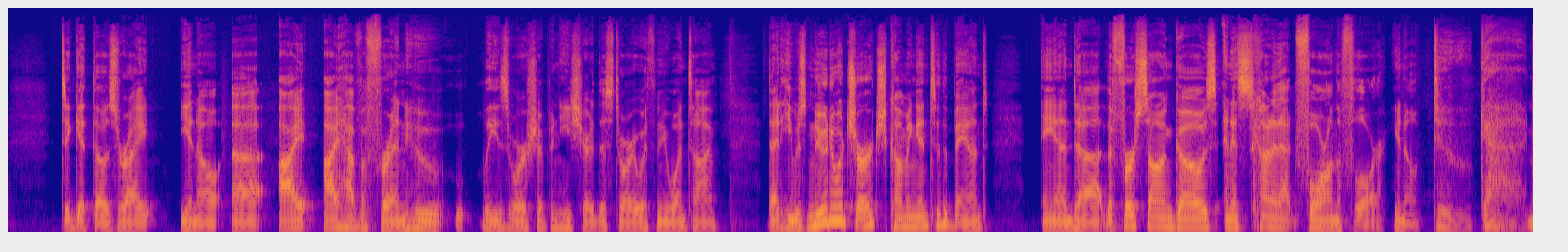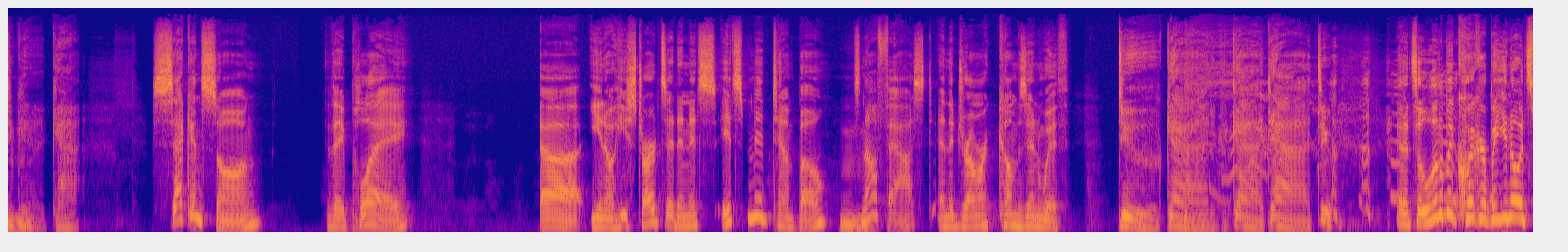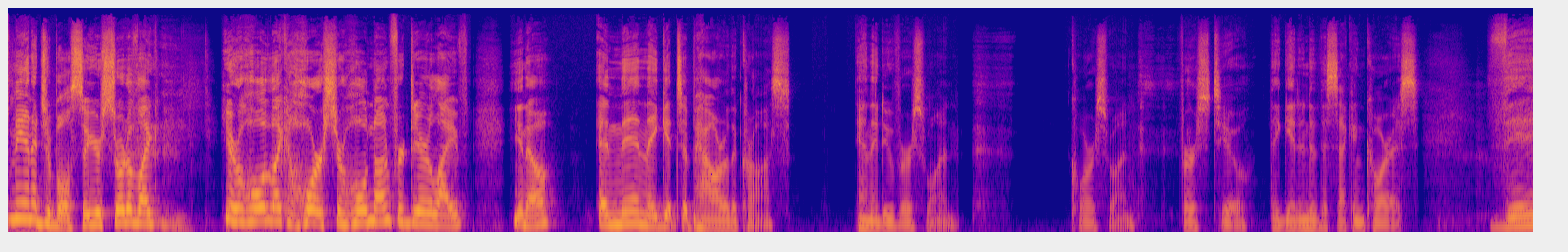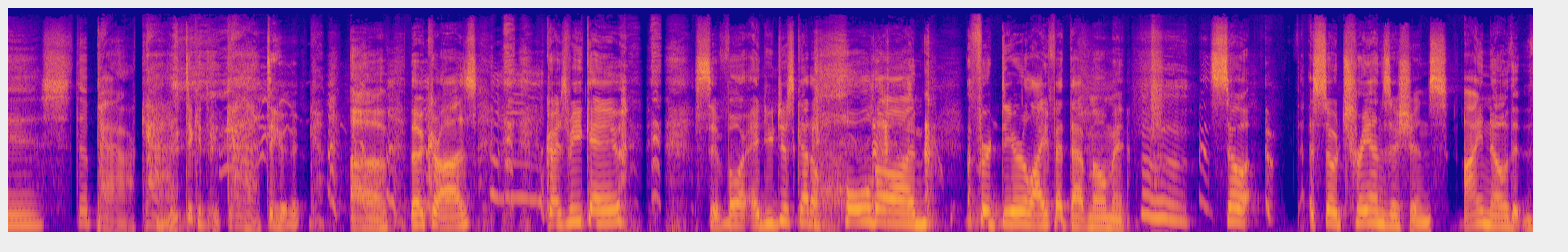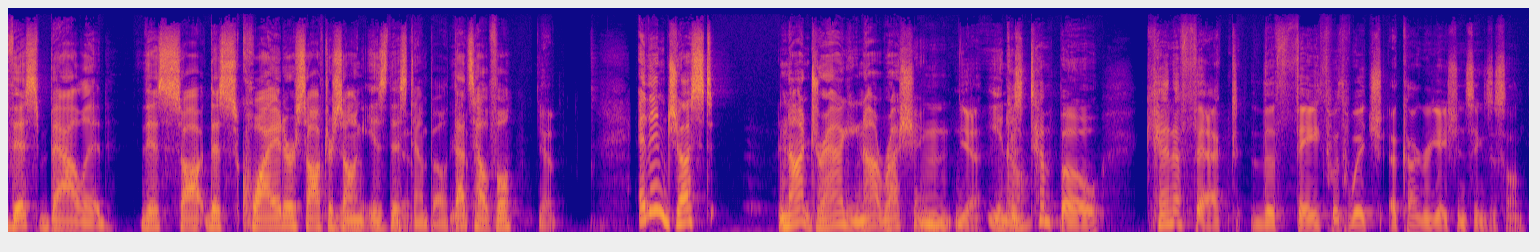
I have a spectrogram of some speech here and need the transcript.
to get those right. You know, uh, I I have a friend who leads worship, and he shared this story with me one time that he was new to a church coming into the band. And uh, the first song goes, and it's kind of that four on the floor, you know, do ga do ga ga. Second song, they play. Uh, you know, he starts it, and it's it's mid tempo. It's not fast, and the drummer comes in with do, ga, ga, da, do. And it's a little bit quicker, but you know, it's manageable. So you're sort of like, you're hold like a horse, you're holding on for dear life, you know? And then they get to power of the cross and they do verse one, chorus one, verse two. They get into the second chorus. This the power, God, God, of the cross. Christ became sin for, and you just gotta hold on for dear life at that moment. So, so transitions. I know that this ballad, this soft, this quieter, softer song is this tempo. That's helpful. Yep. And then just not dragging, not rushing. Mm, yeah. You know, Because tempo can affect the faith with which a congregation sings a song.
